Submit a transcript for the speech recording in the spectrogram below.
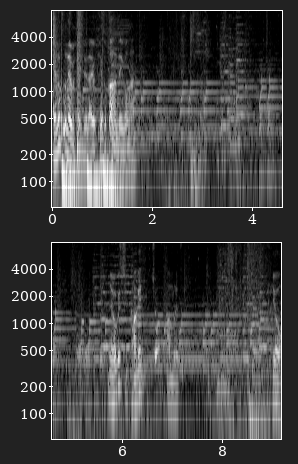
계속 손해볼 텐데. 나 이거 계속 가는데 이거 하나. 여기 집 가겠죠? 아무래도 귀여워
